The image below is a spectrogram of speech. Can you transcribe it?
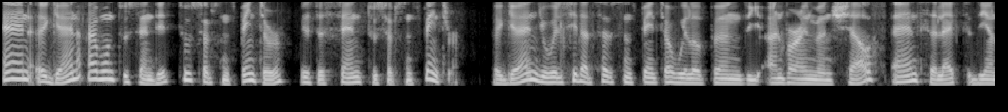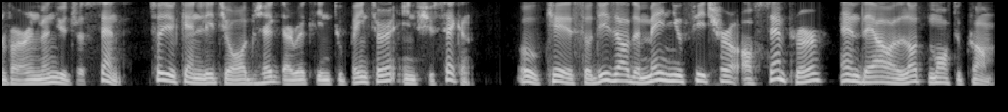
and again I want to send it to Substance Painter with the send to Substance Painter. Again, you will see that Substance Painter will open the environment shelf and select the environment you just sent. So you can lead your object directly into Painter in few seconds. Okay, so these are the main new feature of Sampler, and there are a lot more to come.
